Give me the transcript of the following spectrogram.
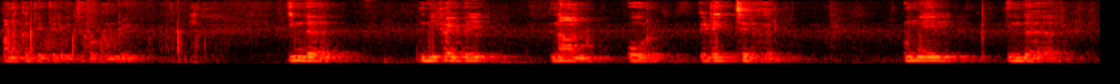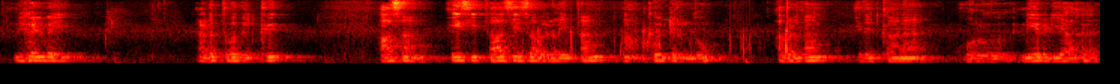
வணக்கத்தை தெரிவித்துக் கொள்கின்றேன். இந்த நிகழ்வில் நான் ஓர் இடைச்செருகல். உண்மையில் இந்த நிகழ்வை நடத்துவதற்கு ஆசான் ஏசி தாசிஸ் அவர்களைத்தான் நாம் கேட்டிருந்தோம். அவர்தான் இதற்கான ஒரு நேரடியாக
